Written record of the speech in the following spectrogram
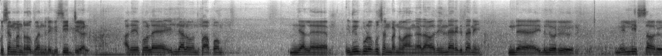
குஷன் பண்ணுறதுக்கு வந்திருக்கு சீட்டுகள் அதே போல் இந்தியாவில் வந்து பார்ப்போம் இந்தியாவில் இது கூட குஷன் பண்ணுவாங்க. அதாவது இந்த இருக்குது தானே இந்த இதில் ஒரு மெல்லிஸாக ஒரு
